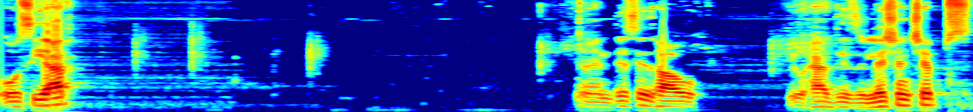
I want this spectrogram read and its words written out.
OCR and this is how you have these relationships.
